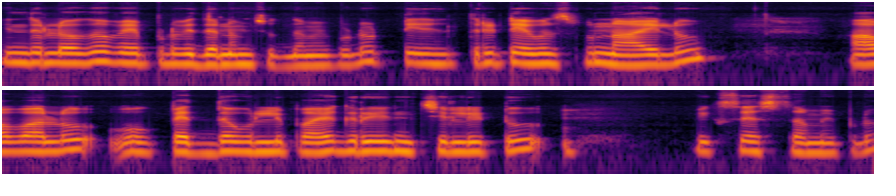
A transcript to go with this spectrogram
ఇందులోగా వేపుడు విధానం చూద్దాం ఇప్పుడు. టీ త్రీ టేబుల్ స్పూన్ ఆయిల్ ఆవాలు ఒక పెద్ద ఉల్లిపాయ గ్రీన్ చిల్లీ టూ మిక్స్ చేస్తాం ఇప్పుడు.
